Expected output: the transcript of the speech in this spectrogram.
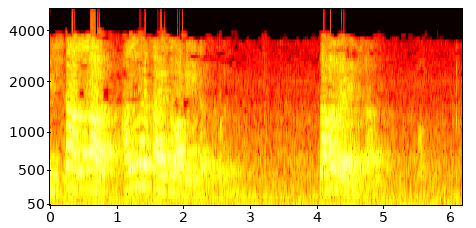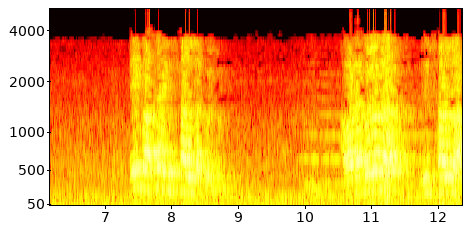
ইনশা আল্লাহ আল্লাহ চাহে তো আমি এই কাজটা করে দেব। তাহলে ইনশাআল্লাহ এই বাচ্চা ইনশাআল্লাহ করল। আমারটা করল না, ইনশাআল্লাহ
